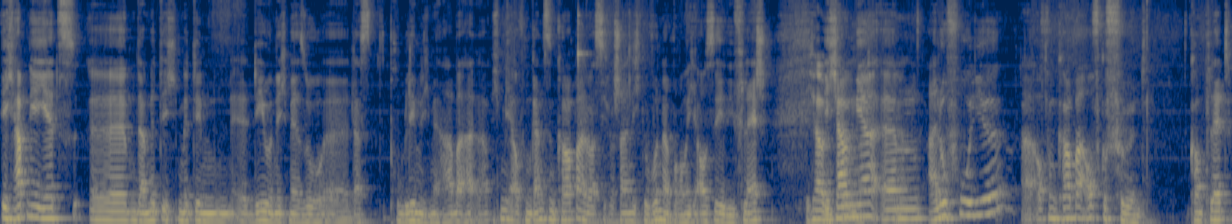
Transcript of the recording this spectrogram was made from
Ich habe mir jetzt, ähm, damit ich mit dem äh, Deo nicht mehr so äh, das Problem nicht mehr habe, ha- habe ich mir auf dem ganzen Körper, du hast dich wahrscheinlich gewundert, warum ich aussehe wie Flash, Ich habe, ich habe mir ähm, Alufolie äh, auf dem Körper aufgeföhnt. Komplett.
